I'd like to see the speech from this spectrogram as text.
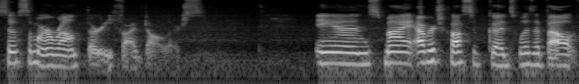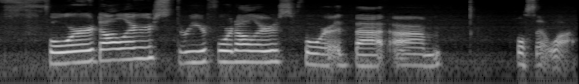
So somewhere around $35. And my average cost of goods was about $4, 3 or $4 for that um, wholesale lot.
